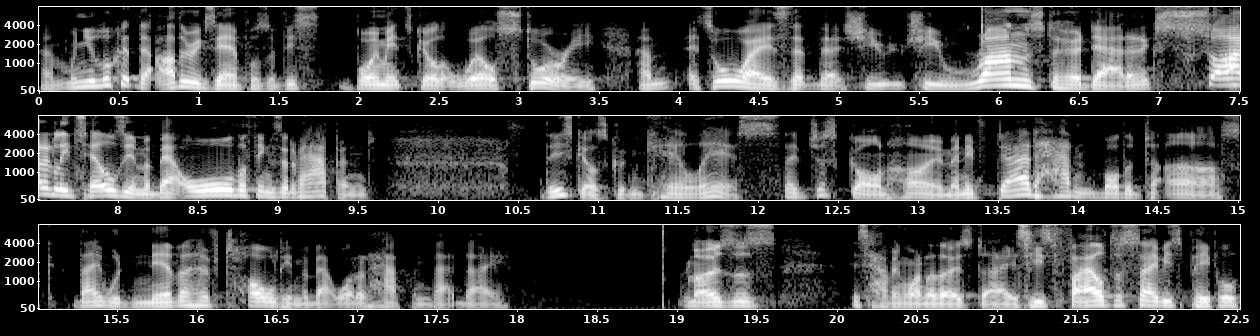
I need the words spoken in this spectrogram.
Um, when you look at the other examples of this boy meets girl at well story, um, it's always that, that she, she runs to her dad and excitedly tells him about all the things that have happened. These girls couldn't care less. They've just gone home. And if dad hadn't bothered to ask, they would never have told him about what had happened that day. Moses is having one of those days. He's failed to save his people,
